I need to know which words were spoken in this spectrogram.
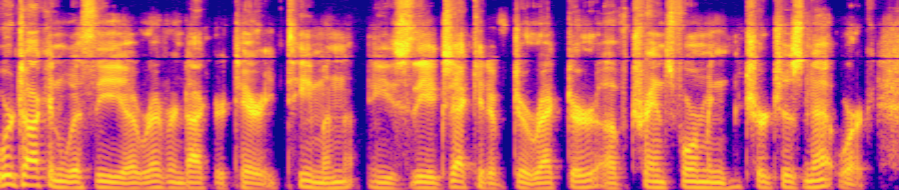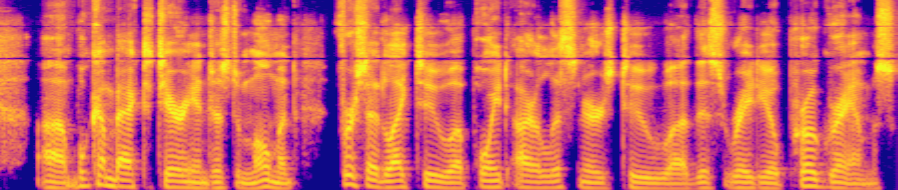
We're talking with the uh, Reverend Dr. Terry Tieman. He's the executive director of Transforming Churches Network. Uh, we'll come back to Terry in just a moment. First, I'd like to uh, point our listeners to uh, this radio program's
